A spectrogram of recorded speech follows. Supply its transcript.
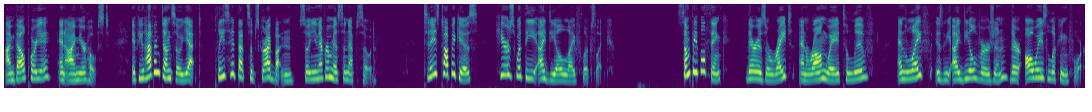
I'm Val Poirier, and I'm your host. If you haven't done so yet, please hit that subscribe button so you never miss an episode. Today's topic is Here's what the ideal life looks like. Some people think there is a right and wrong way to live, and life is the ideal version they're always looking for.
